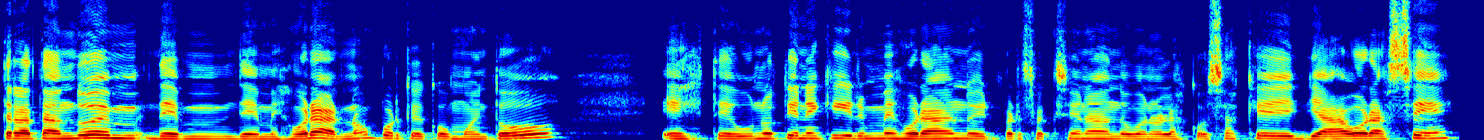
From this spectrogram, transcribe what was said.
tratando de, mejorar, ¿no? Porque como en todo, este, uno tiene que ir mejorando, ir perfeccionando, bueno, las cosas que ya ahora sé,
